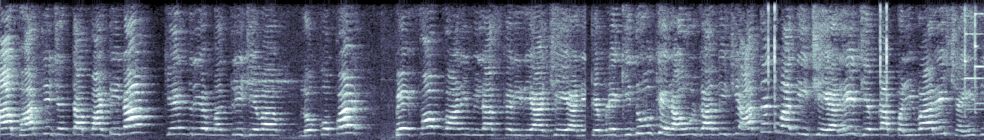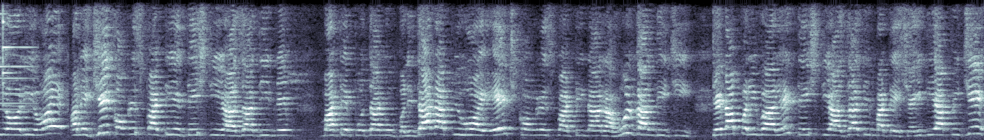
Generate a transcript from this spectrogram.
આ ભારતીય જનતા પાર્ટીના કેન્દ્રીય મંત્રી જેવા લોકો પણ બેફામ વાણી વિલાસ કરી રહ્યા છે અને તેમણે કીધું કે રાહુલ ગાંધીજી આતંકવાદી છે, અરે જેમના પરિવારે શહીદી હોય અને જે કોંગ્રેસ પાર્ટીએ દેશની આઝાદીને માટે પોતાનું બલિદાન આપ્યું હોય, એ જ કોંગ્રેસ પાર્ટીના રાહુલ ગાંધીજી જેના પરિવારે દેશની આઝાદી માટે શહીદી આપી છે.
